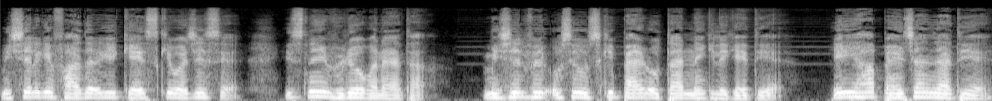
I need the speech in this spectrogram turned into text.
मिशेल के फादर के केस की वजह से इसने वीडियो बनाया था। मिशेल फिर उसे उसकी पैंट उतारने के लिए कहती है, ये यहाँ पहचान जाती है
